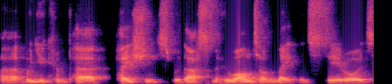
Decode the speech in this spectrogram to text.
uh, when you compare patients with asthma who aren't on maintenance steroids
